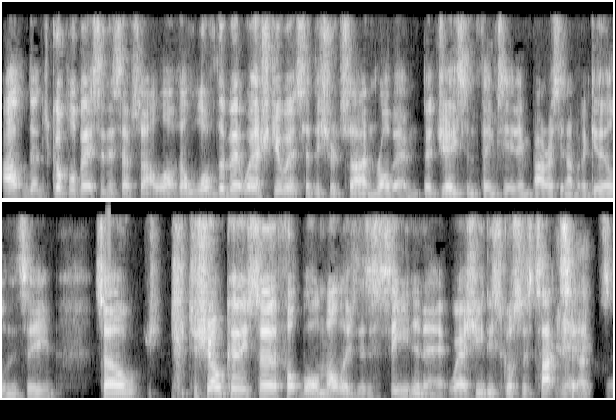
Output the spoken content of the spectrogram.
I'll, there's a couple of bits in this episode I loved. I love the bit where Stuart said they should sign Robin, but Jason thinks it embarrassing having a girl in the team. So to showcase her football knowledge, there's a scene in it where she discusses tactics,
